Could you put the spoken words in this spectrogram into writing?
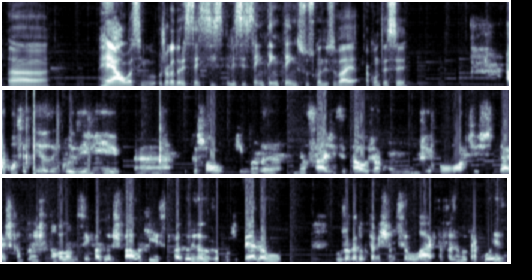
uh, real, assim. Os jogadores, se, eles se sentem tensos quando isso vai acontecer. Ah, com certeza. Inclusive, ah, o pessoal que manda mensagens e tal, já com os reportes das campanhas que estão rolando dos ceifadores, falam que ceifadores é o jogo que pega o, o jogador que tá mexendo no celular, que tá fazendo outra coisa,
